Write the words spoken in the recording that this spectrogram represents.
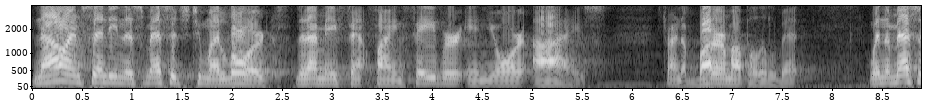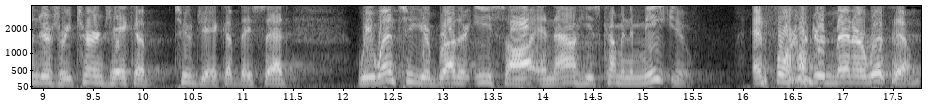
Now I'm sending this message to my Lord that I may fa- find favor in your eyes. Trying to butter him up a little bit. When the messengers returned Jacob to Jacob, they said, we went to your brother Esau, and now he's coming to meet you. And 400 men are with him.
